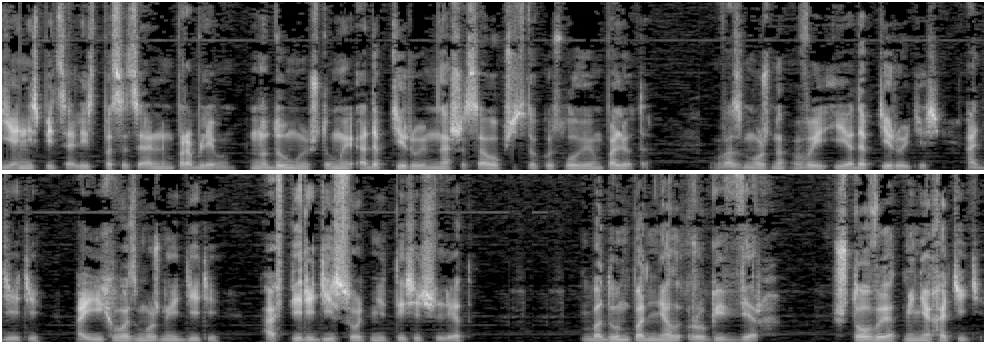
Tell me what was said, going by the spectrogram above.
Я не специалист по социальным проблемам, но думаю, что мы адаптируем наше сообщество к условиям полета. Возможно, вы и адаптируетесь, а дети, а их возможные дети, а впереди сотни тысяч лет. Бадун поднял руки вверх. Что вы от меня хотите?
